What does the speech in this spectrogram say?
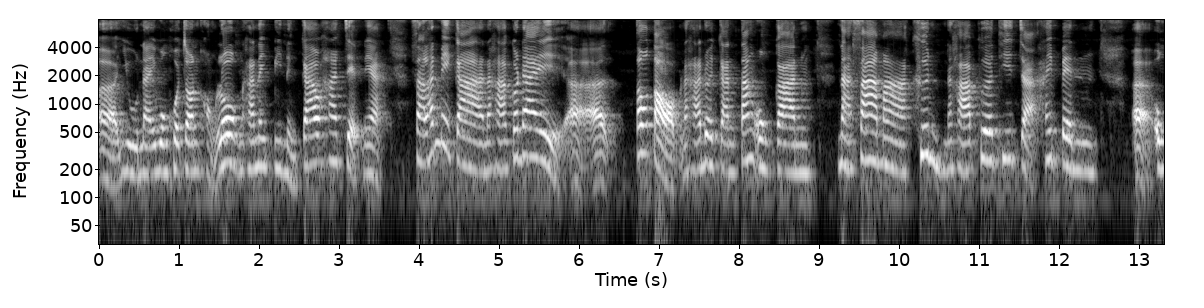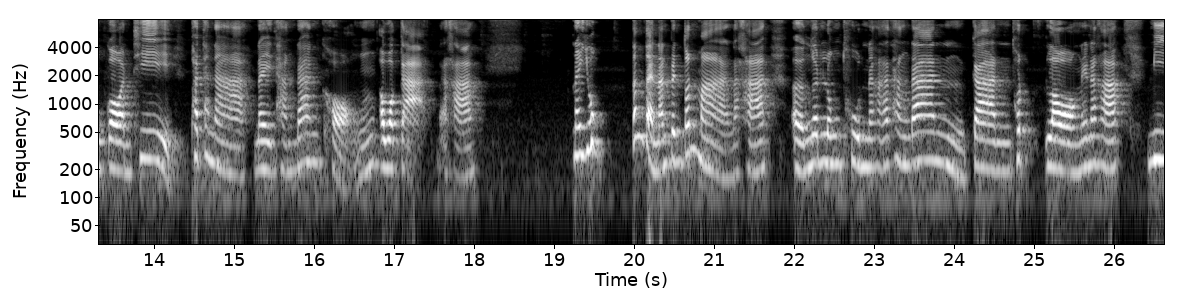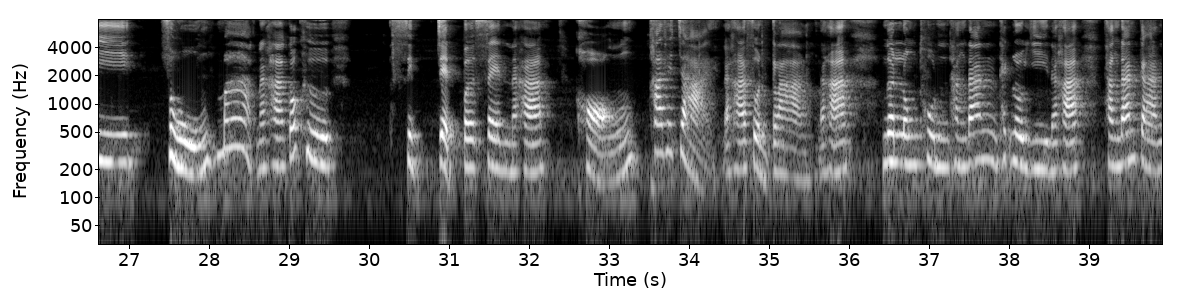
ออยู่ในวงโคจรของโลกนะคะในปี 1957เนี่ยสหรัฐอเมริกานะคะก็ได้ โต้ตอบนะคะ โดยการตั้งองค์การนาซามาขึ้นนะคะ เพื่อที่จะให้เป็นอองค์กรที่พัฒนาในทางด้านของอวกาศนะคะ ในยุคตั้งแต่นั้นเป็นต้นมานะคะเเงินลงทุนนะคะทางด้านการทดลองเนี่ยนะคะ มีสูงมากนะคะก็คือ 17%นะคะของค่าใช้จ่ายนะคะส่วนกลางนะคะ เงินลงทุนทางด้านเทคโนโลยีนะคะ ทางด้านการ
